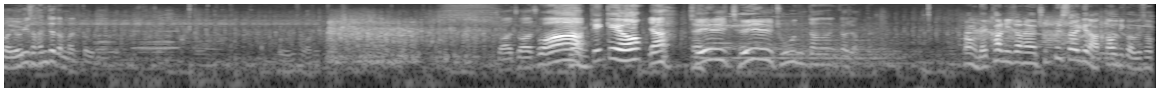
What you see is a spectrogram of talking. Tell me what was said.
좋아 여기서 한 대도 안 맞다 우 좋아 좋아 좋아. 그냥 깰게요. 야 제일 제일 좋은 장난까지 왔다. 형네 칸이잖아요. 촛불 쌀기는 아까우니까 여기서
